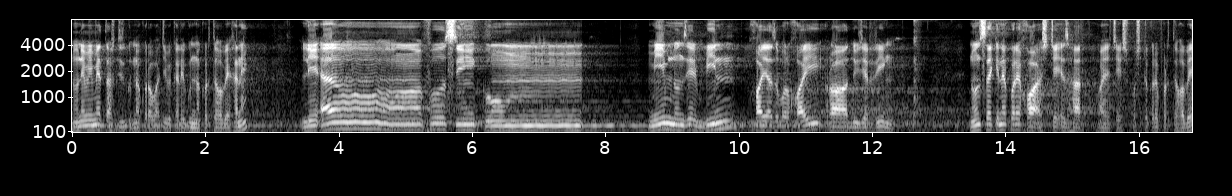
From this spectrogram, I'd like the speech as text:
নুনে মিমে তাসদিদ গুণনা করা ওয়াজিবে কালে গুণনা করতে হবে এখানে লি আনফুসিকুম মিম নুনজের বিন খয়া জবর খয় র দুইজের রিং নুন সাইকিনের পরে খ আসছে এজহার হয়েছে স্পষ্ট করে পড়তে হবে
